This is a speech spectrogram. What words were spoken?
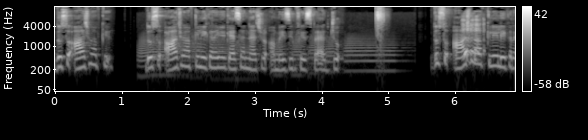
दोस्तों, आज मैं आपके दोस्तों, आज मैं आपके लेकर आई हूँ एक ऐसा नेचुरल अमेजिंग फेस पैक जो दोस्तों, आज मैं आपके लिए लेकर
